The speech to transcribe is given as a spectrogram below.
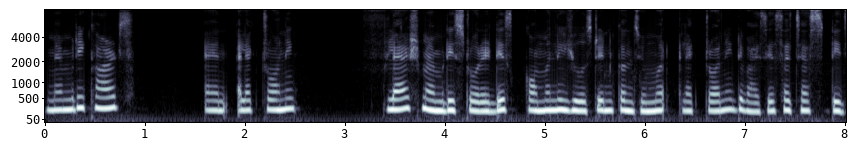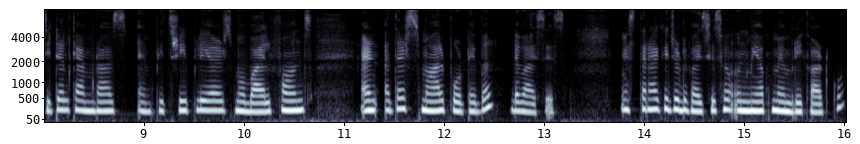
memory cards and electronic flash memory storage disk commonly use in consumer electronic device such as digital cameras M P three players mobile phones and other small portable devices इस तरह के जो डिवाइसेस हैं, उनमें आप मेमोरी कार्ड को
